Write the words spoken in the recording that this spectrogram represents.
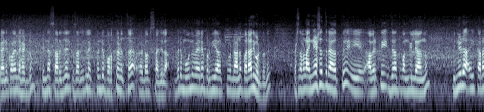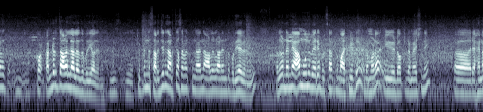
ഗൈനക്കോളജിന്റെ ഹെഡും പിന്നെ സർജറി സർജിക്കൽ എക്യുപ്മെന്റ് പുറത്തെടുത്ത ഡോക്ടർ സജില. ഇവർ മൂന്ന് പേരെ പ്രതിയാക്കിക്കൊണ്ടാണ് പരാതി കൊടുത്തത്. പക്ഷേ നമ്മൾ അന്വേഷണത്തിനകത്ത് അവർക്ക് ഇതിനകത്ത് പങ്കില്ല എന്നും പിന്നീട് ഈ കാരണം കണ്ടെടുത്ത ആളല്ലല്ലോ അത് പ്രതിയാവുന്നത് എക്യുപ്മെന്റ് സർജറി നടത്തിയ സമയത്തുണ്ടായിരുന്ന ആളുകളാണ് ഇന്ന് പ്രതിയായി വരുന്നത്. അതുകൊണ്ട് തന്നെ ആ മൂന്ന് പേരെയും പ്രതിസ്ഥാനത്ത് മാറ്റിയിട്ട് നമ്മൾ ഈ ഡോക്ടർ രമേശിനെയും രഹന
